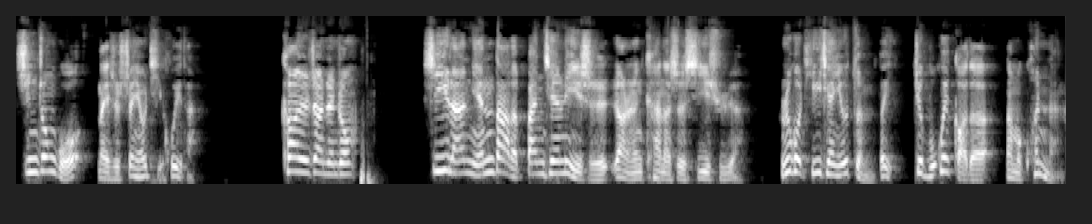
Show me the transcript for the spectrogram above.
新中国那也是深有体会的。抗日战争中。西南联大的搬迁历史让人看的是唏嘘啊！如果提前有准备，就不会搞得那么困难了。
